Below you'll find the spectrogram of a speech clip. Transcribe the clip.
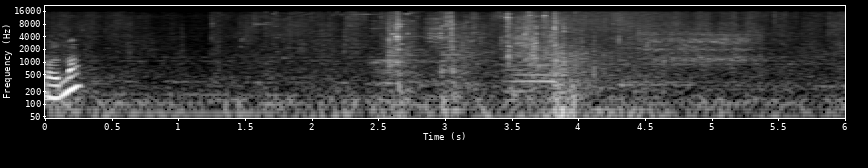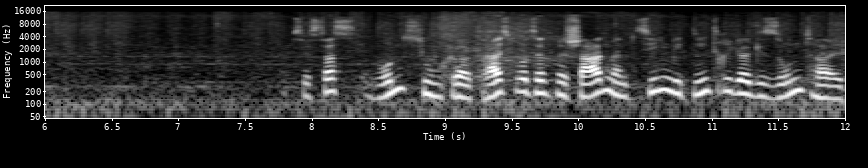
Hol mal. Ist das? Wundsucher. 30% mehr Schaden beim Zielen mit niedriger Gesundheit.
